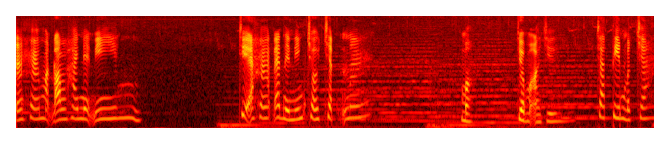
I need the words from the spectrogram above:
អាហារមកដល់ហើយអ្នកនាង ជាអាហារដែលអ្នកនាងចូលចិត្តណាស់មកយកមកឲ្យយើងចាត់ទៀនមកចាស់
